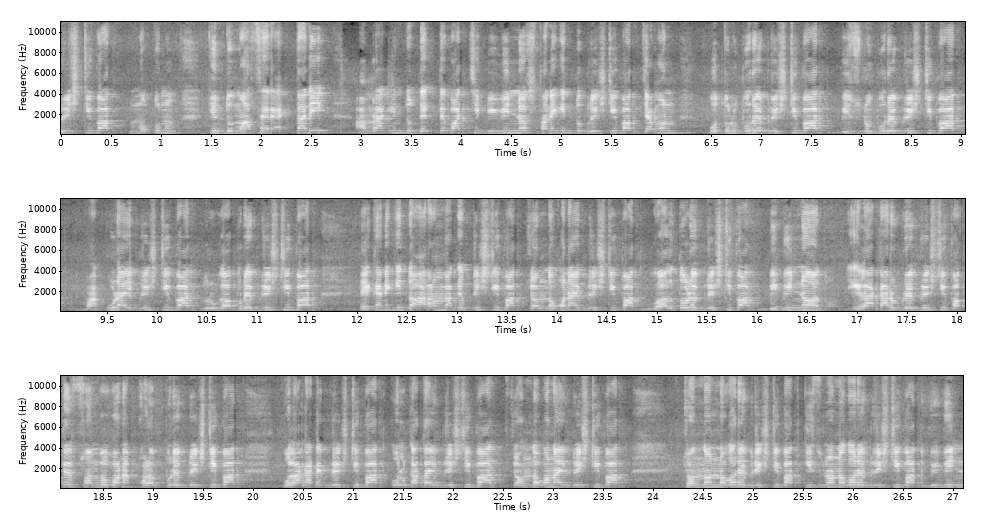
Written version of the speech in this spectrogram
বৃষ্টিপাত নতুন কিন্তু মাসের এক তারিখ, আমরা কিন্তু দেখতে পাচ্ছি বিভিন্ন স্থানে কিন্তু বৃষ্টিপাত, যেমন পতুলপুরে বৃষ্টিপাত, বিষ্ণুপুরে বৃষ্টিপাত, বাঁকুড়ায় বৃষ্টিপাত, দুর্গাপুরে বৃষ্টিপাত, এখানে কিন্তু আরামবাগে বৃষ্টিপাত, চন্দ্রকোনায় বৃষ্টিপাত, গোয়ালতোড়ে বৃষ্টিপাত, বিভিন্ন এলাকার উপরে বৃষ্টিপাতের সম্ভাবনা, খড়গপুরে বৃষ্টিপাত, কোলাঘাটে বৃষ্টিপাত, কলকাতায় বৃষ্টিপাত, চন্দ্রকোনায় বৃষ্টিপাত চন্দননগরে বৃষ্টিপাত, কৃষ্ণনগরে বৃষ্টিপাত, বিভিন্ন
